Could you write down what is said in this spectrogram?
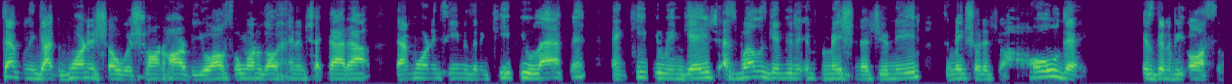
definitely got the morning show with Sean Harvey. You also want to go ahead and check that out. That morning team is going to keep you laughing and keep you engaged, as well as give you the information that you need to make sure that your whole day is going to be awesome.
